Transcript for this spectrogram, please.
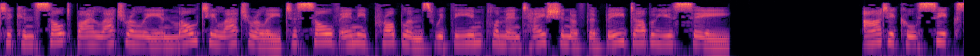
to consult bilaterally and multilaterally to solve any problems with the implementation of the BWC. Article 6,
